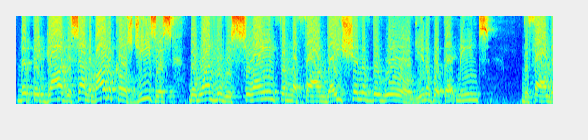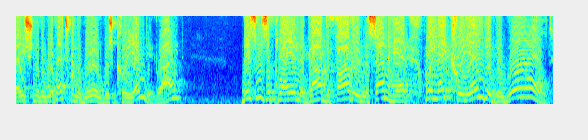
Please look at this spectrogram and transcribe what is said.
but that God the Son. The Bible calls Jesus the one who was slain from the foundation of the world. You know what that means? The foundation of the world. That's when the world was created, right? This was a plan that God the Father and the Son had when they created the world.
